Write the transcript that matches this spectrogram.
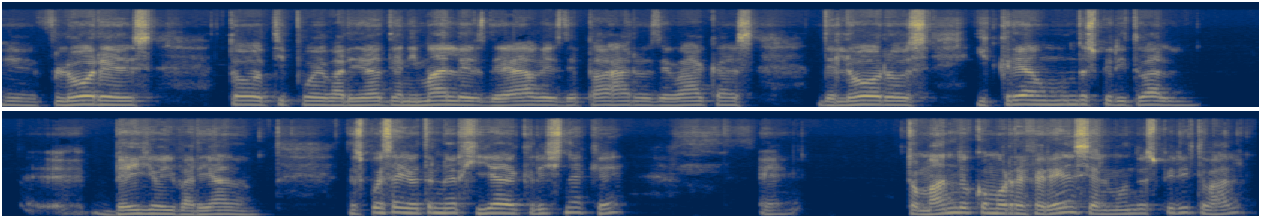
eh, flores, todo tipo de variedad de animales, de aves, de pájaros, de vacas, de loros, y crea un mundo espiritual bello y variado. Después hay otra energía de Krishna que, eh, tomando como referencia el mundo espiritual,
